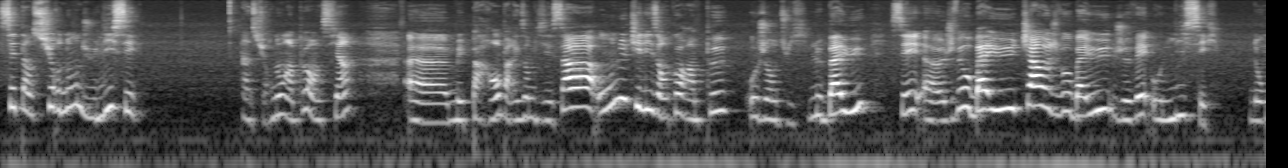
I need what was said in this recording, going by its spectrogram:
c'est un surnom du lycée. Un surnom un peu ancien. Euh, mes parents, par exemple, disaient ça. On utilise encore un peu aujourd'hui. Le bahut, c'est euh, je vais au bahut, ciao, je vais au bahut, je vais au lycée. Donc,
